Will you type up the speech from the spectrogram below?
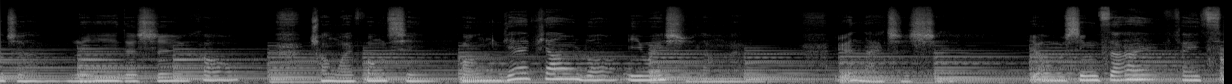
抱着你的时候，窗外风起，黄叶飘落，以为是浪漫，原来只是有心在飞走。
